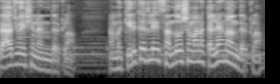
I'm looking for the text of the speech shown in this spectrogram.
கிராஜுவேஷன் இருந்திருக்கலாம். நமக்கு இருக்கிறதுலே சந்தோஷமான கல்யாணம் இருந்திருக்கலாம்.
